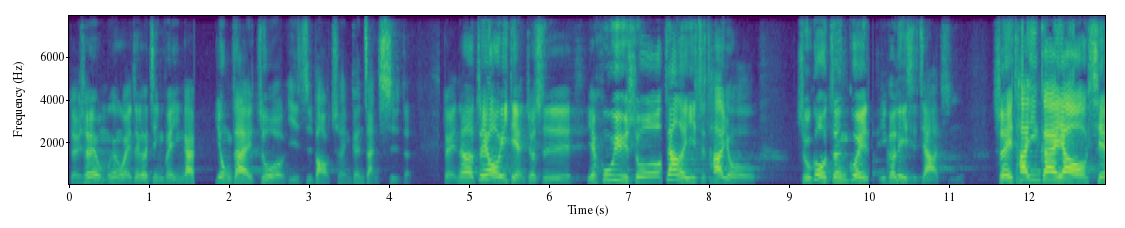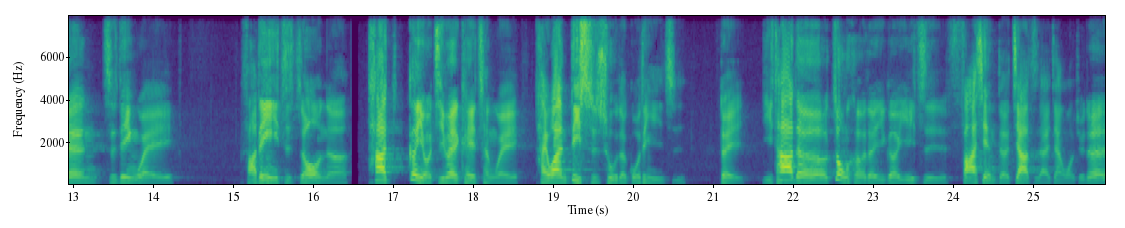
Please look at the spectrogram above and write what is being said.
对，所以我们认为这个经费应该用在做遗址保存跟展示的。对，那最后一点就是也呼吁说，这样的遗址它有足够珍贵一个历史价值，所以它应该要先指定为法定遗址之后呢，它更有机会可以成为台湾第十处的国定遗址。对，以它的综合的一个遗址发现的价值来讲，我觉得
